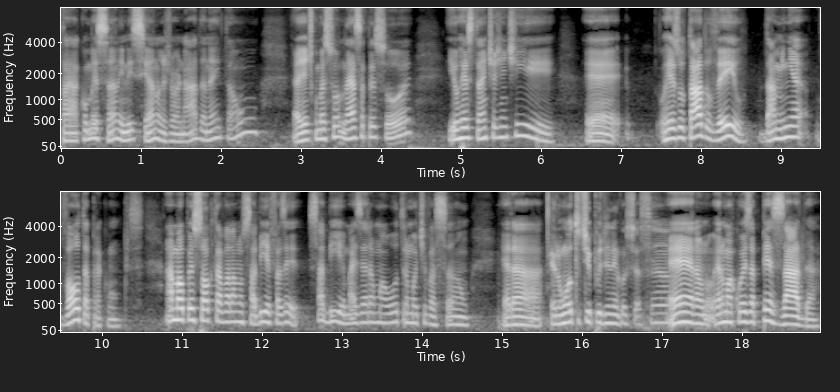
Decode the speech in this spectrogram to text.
Tá começando, iniciando a jornada, né? Então, a gente começou nessa pessoa e o restante a gente. É, o resultado veio da minha volta para compras. Ah, mas o pessoal que estava lá não sabia fazer? Sabia, mas era uma outra motivação. Era, era um outro tipo de negociação. Era, era uma coisa pesada,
